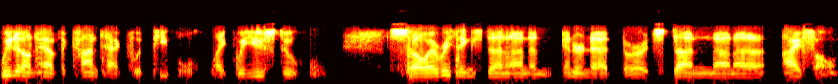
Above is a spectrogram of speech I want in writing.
we don't have the contact with people like we used to. So everything's done on an internet or it's done on an iPhone.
